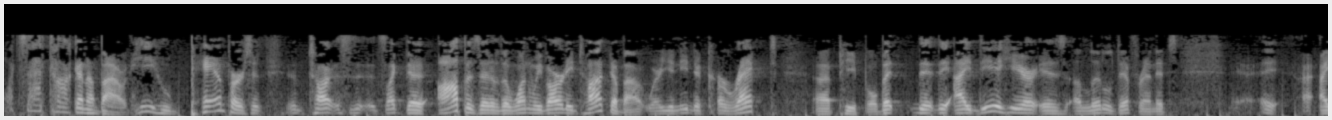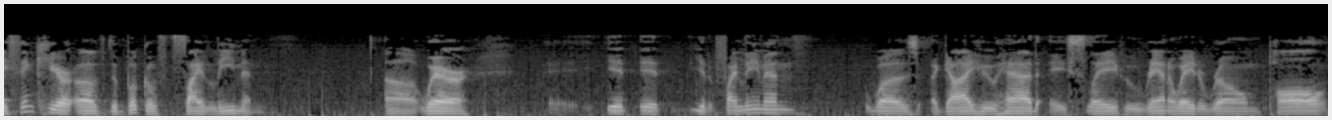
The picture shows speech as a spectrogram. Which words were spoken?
What's that talking about? He who pampers it, it's like the opposite of the one we've already talked about, where you need to correct uh, people. But the the idea here is a little different. It's I think here of the book of Philemon, uh, where it it you know, Philemon was a guy who had a slave who ran away to Rome. Paul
